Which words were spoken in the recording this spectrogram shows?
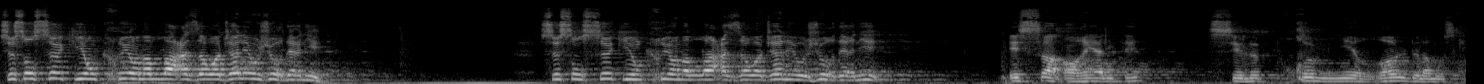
Ce sont ceux qui ont cru en Allah Azza wa et au jour dernier. ce sont ceux qui ont cru en Allah Azzawajal et au jour dernier. Et ça, en réalité, c'est le premier rôle de la mosquée.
